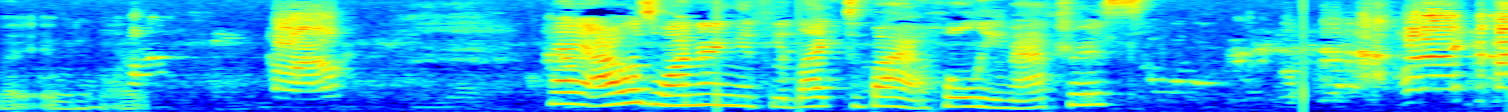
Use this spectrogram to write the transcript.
but it wouldn't work. Hello? Hey, I was wondering if you'd like to buy a holy mattress. Would I like to buy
